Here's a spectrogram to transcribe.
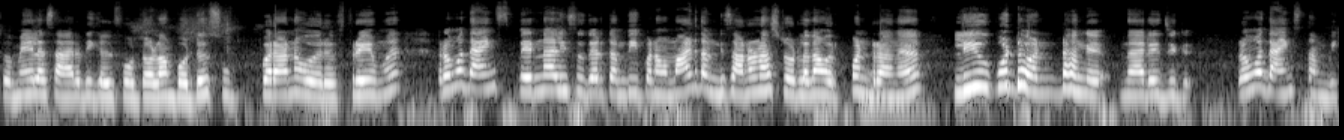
ஸோ மேல சாரதிகள் போட்டோலாம் போட்டு சூப்பரான ஒரு ஃப்ரேமு ரொம்ப தேங்க்ஸ் பெருநாளி சுதர் தம்பி. இப்போ நம்ம மாடு தம்பி சரவணா ஸ்டோர்ல தான் ஒர்க் பண்றாங்க. லீவ் போட்டு வந்துட்டாங்க மேரேஜுக்கு ரொம்ப தேங்க்ஸ் தம்பி.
